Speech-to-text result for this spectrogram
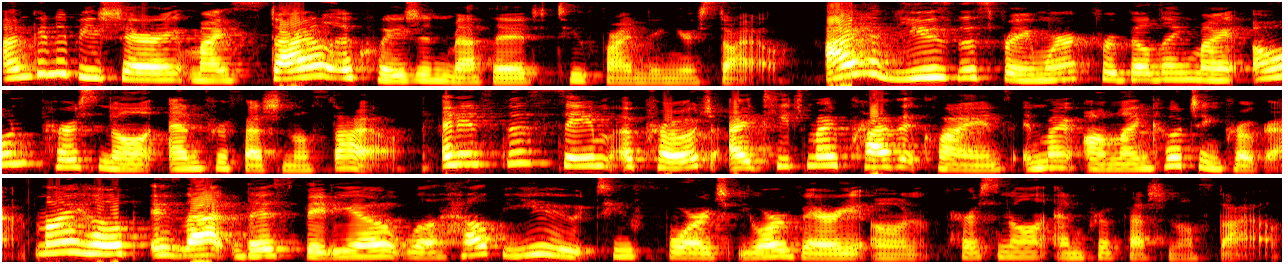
I'm going to be sharing my style equation method to finding your style. I have used this framework for building my own personal and professional style. And it's the same approach I teach my private clients in my online coaching program. My hope is that this video will help you to forge your very own personal and professional style.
